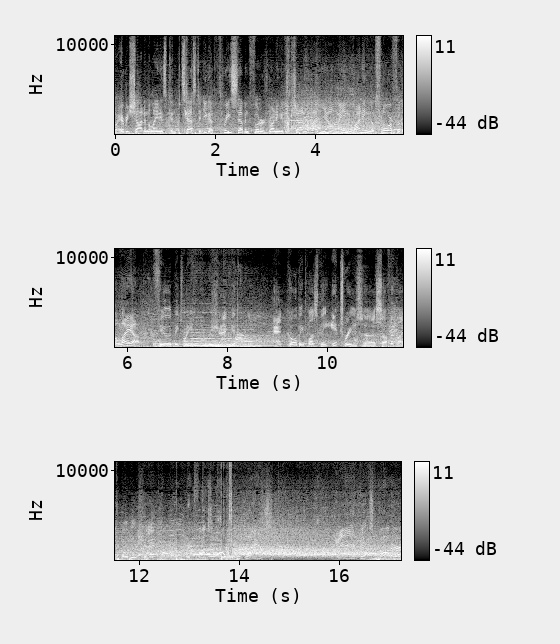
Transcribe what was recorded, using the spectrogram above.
Where every shot in the lane is contested. You got three seven-footers running at your shot. How about Yao Ming running the floor for the layup? Feud between Shaq and, and Kobe, plus the injuries uh, suffered by Kobe, Shaq, Carmelo, and Rick Fox, off the glass. And Vince Carter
